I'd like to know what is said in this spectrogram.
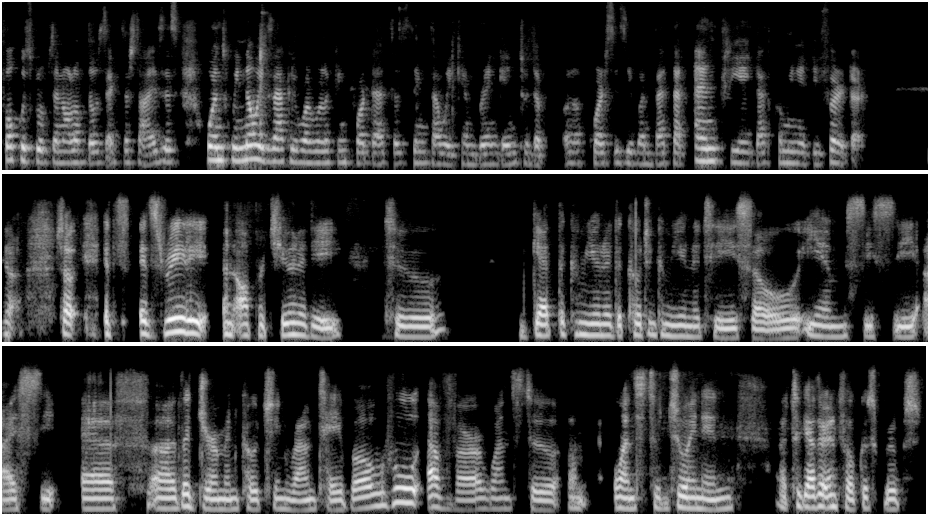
focus groups and all of those exercises, once we know exactly what we're looking for, that's the things that we can bring into the uh, courses even better and create that community further. Yeah, so it's it's really an opportunity to get the community, the coaching community, so EMCC, ICF, uh, the German Coaching Roundtable, whoever wants to um, wants to join in uh, together in focus groups,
